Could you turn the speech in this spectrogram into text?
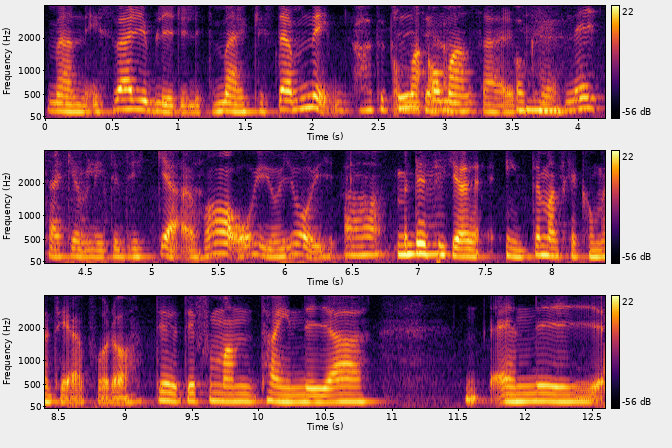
Men i Sverige blir det lite märklig stämning. Ja, det blir om man, det. Om man säger okay. nej tack jag vill inte dricka. Jaha, oj oj oj. Ja, men det tycker jag inte man ska kommentera på då. Det, det får man ta in nya en ny, uh,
